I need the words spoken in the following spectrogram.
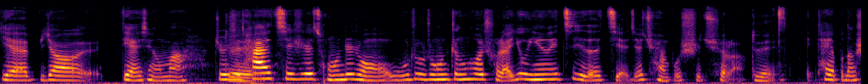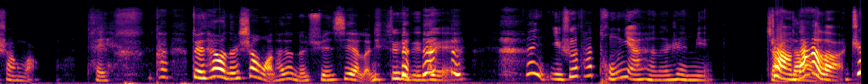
也比较典型嘛，就是她其实从这种无助中挣脱出来，又因为自己的姐姐全部失去了，对她也不能上网，她也 对，她要能上网，她就能宣泄了。你对对对。那你说她童年还能认命，长大长大了这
